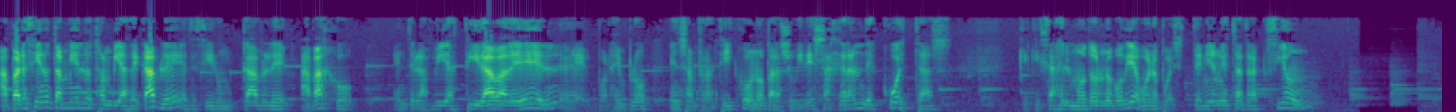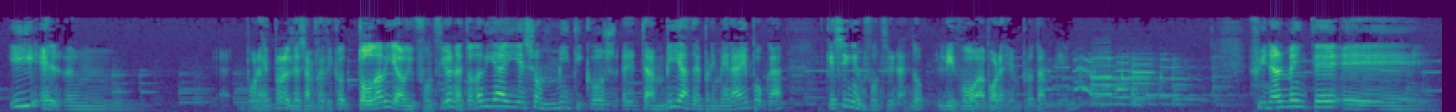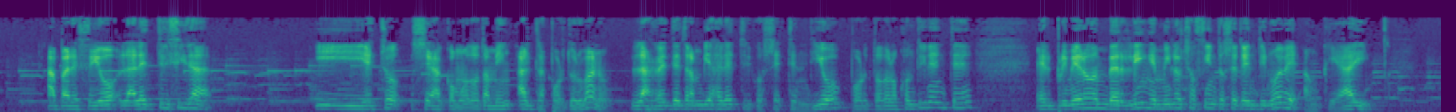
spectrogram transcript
Aparecieron también los tranvías de cable, es decir, un cable abajo entre las vías tiraba de él, eh, por ejemplo, en San Francisco, ¿no? Para subir esas grandes cuestas que quizás el motor no podía, bueno, pues tenían esta tracción y el, em, por ejemplo, el de San Francisco todavía hoy funciona, todavía hay esos míticos eh, tranvías de primera época que siguen funcionando, Lisboa, por ejemplo, también. Finalmente eh, apareció la electricidad y esto se acomodó también al transporte urbano. La red de tranvías eléctricos se extendió por todos los continentes. El primero en Berlín en 1879, aunque hay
